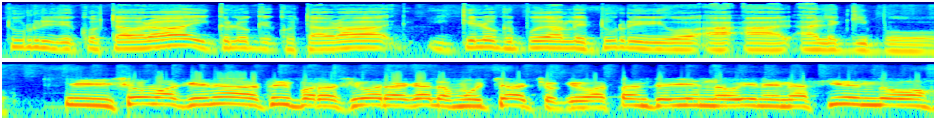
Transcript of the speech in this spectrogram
Turri de Costa Brava y qué es lo que Costa Brava y qué es lo que puede darle Turri digo, al equipo? Sí, yo más que nada estoy para ayudar acá a los muchachos que bastante bien lo vienen haciendo.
